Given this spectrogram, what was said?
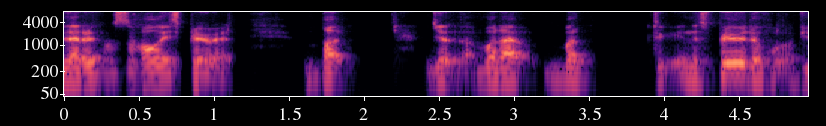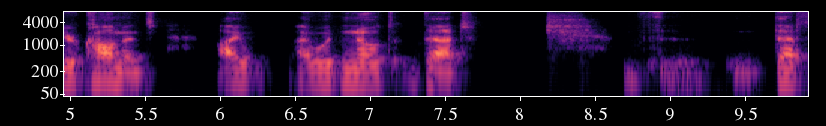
that it was the Holy Spirit. But but I but to, in the spirit of, of your comment, I I would note that that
